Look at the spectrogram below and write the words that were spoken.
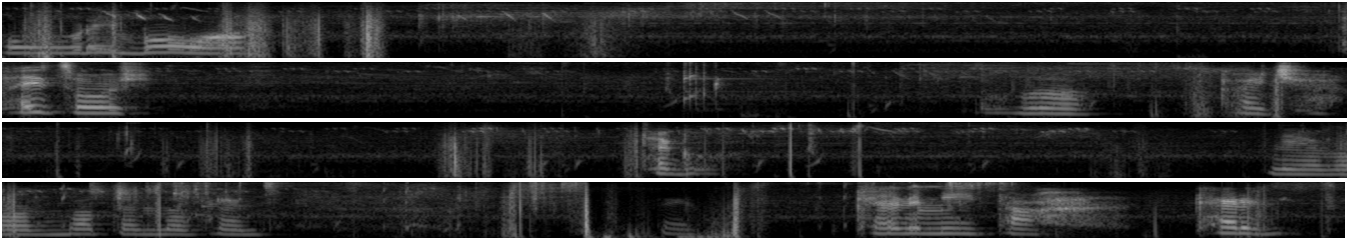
O, Rainbowa. Daj coś. Dobra, czekajcie. Tego. Nie mam, button no friends. Kermita. Kermit.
